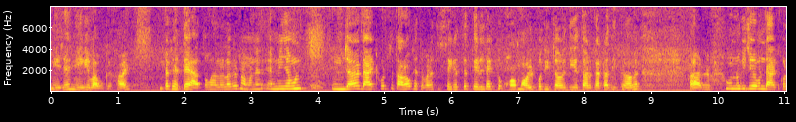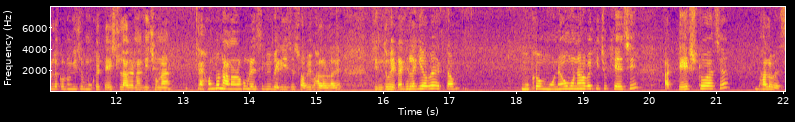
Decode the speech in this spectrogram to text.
নিয়ে যাই, নিয়ে গিয়ে বাবুকে খাওয়াই। এটা খেতে এত ভালো লাগে না মানে এমনি যেমন যারা ডায়েট করছে তারাও খেতে পারে সেক্ষেত্রে তেলটা একটু কম অল্প দিতে হবে, দিয়ে তরকাটা দিতে হবে। আর অন্য কিছু যেমন ডায়েট করলে কোনো কিছু মুখে টেস্ট লাগে না, কিছু না। এখন তো নানা রকম রেসিপি বেরিয়েছে, সবই ভালো লাগে। কিন্তু এটা খেলে কী হবে, একটা মুখেও মনেও মনে হবে কিছু খেয়েছি, আর টেস্টও আছে, ভালো বেশ।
